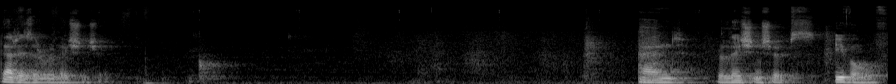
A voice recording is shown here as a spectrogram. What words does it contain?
that is a relationship. And relationships evolve.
